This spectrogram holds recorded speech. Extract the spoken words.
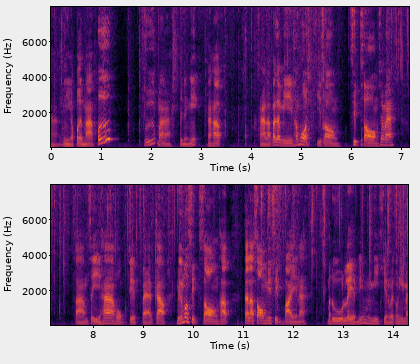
อ่านี่ก็เปิดมาปุ๊บปุ๊บมาเป็นอย่างนี้นะครับอ่าแล้วก็จะมีทั้งหมดกี่ซองสิบซองใช่ไหมสามสี่ห้าหกเจ็ดแปดเก้ามีทั้งหมดสิบซองครับ แต่ละซองมีสิบใบนะ มาดูเลทนี้มันมีเขียนไว้ตรงนี้ไหม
